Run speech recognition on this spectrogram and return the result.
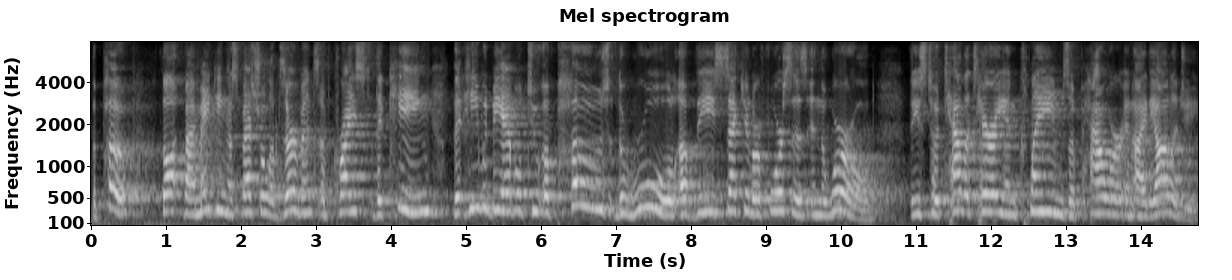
The Pope thought by making a special observance of Christ the King that he would be able to oppose the rule of these secular forces in the world, these totalitarian claims of power and ideology.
